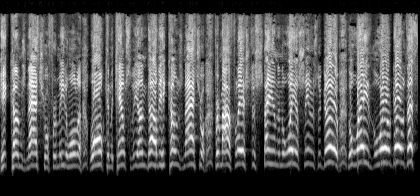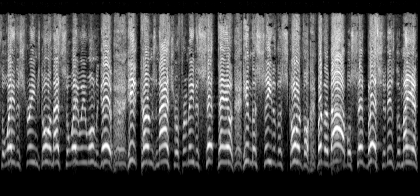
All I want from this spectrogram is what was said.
It comes natural for me to want to walk in the counsel of the ungodly. It comes natural for my flesh to stand in the way of sinners to go. The way the world goes, that's the way the stream's going. That's the way we want to go. It comes natural for me to sit down in the seat of the scornful. But the Bible said, blessed is the man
